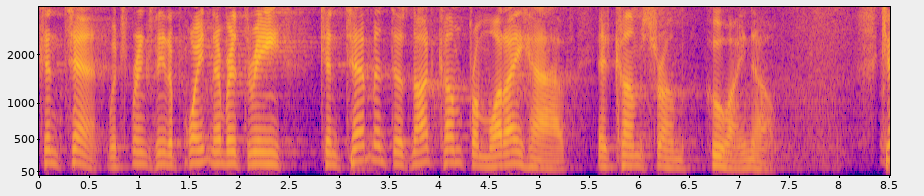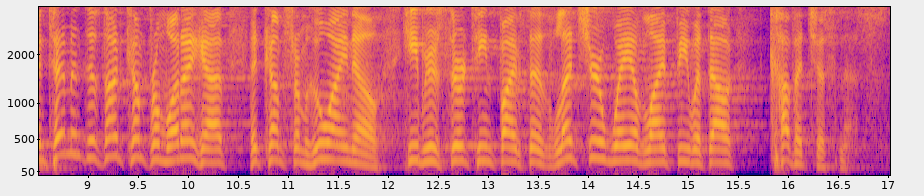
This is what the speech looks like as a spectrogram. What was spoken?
content, which brings me to point number three contentment does not come from what I have, it comes from who I know. Contentment does not come from what I have, it comes from who I know. Hebrews 13 5 says, Let your way of life be without covetousness.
